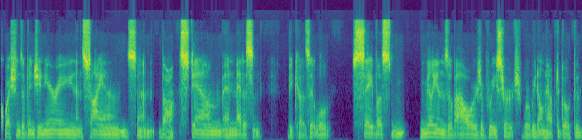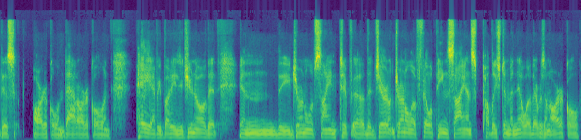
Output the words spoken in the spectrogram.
questions of engineering and science and the STEM and medicine because it will save us millions of hours of research where we don't have to go through this article and that article. And hey everybody did you know that in the journal of scientific uh, the journal of philippine science published in manila there was an article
